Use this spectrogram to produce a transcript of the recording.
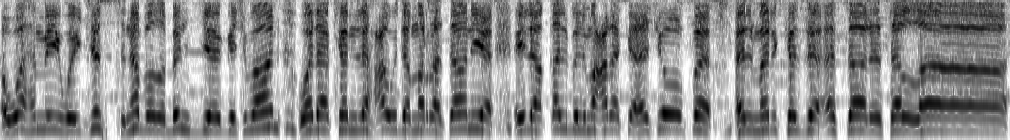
وهمي ويجس نبض بن قشمان ولكن له عودة مرة ثانية إلى قلب المعركة. أشوف المركز الثالث. الله!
